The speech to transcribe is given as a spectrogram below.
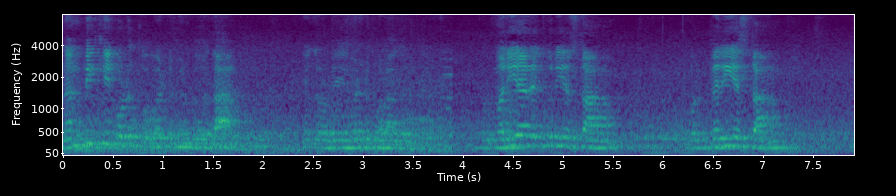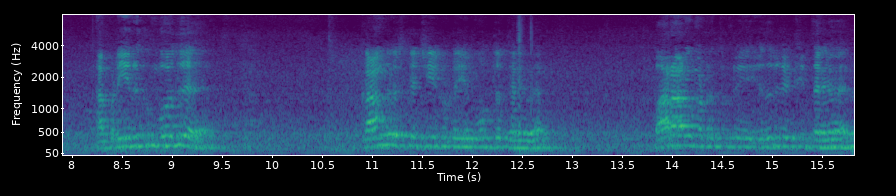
நம்பிக்கை கொடுக்க வேண்டும் என்பதுதான் எங்களுடைய வேண்டுகோளாக இருக்கிறது ஒரு மரியாதைக்குரிய ஸ்தானம் ஒரு பெரிய ஸ்தானம். அப்படி இருக்கும்போது காங்கிரஸ் கட்சியினுடைய மூத்த தலைவர் பாராளுமன்றத்தினுடைய எதிர்கட்சி தலைவர்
